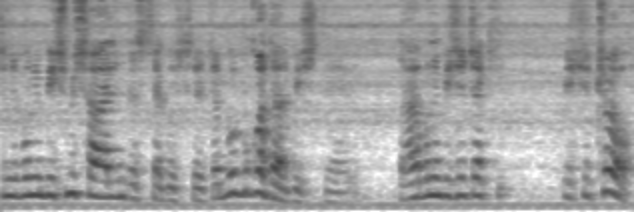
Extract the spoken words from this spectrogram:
Şimdi bunun pişmiş halini de size göstereceğim. Bu bu kadar pişti. Daha bunu pişecek pişi çok.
